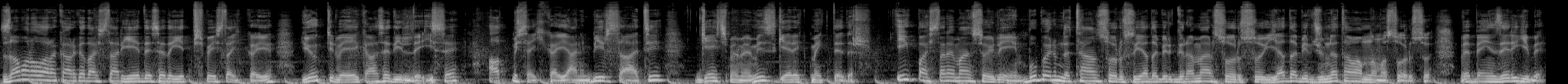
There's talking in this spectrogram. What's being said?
Zaman olarak arkadaşlar YDS'de 75 dakikayı, YÖKDİL ve YKS dilde ise 60 dakikayı yani 1 saati geçmememiz gerekmektedir. İlk baştan hemen söyleyeyim. Bu bölümde ten sorusu ya da bir gramer sorusu ya da bir cümle tamamlama sorusu ve benzeri gibi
